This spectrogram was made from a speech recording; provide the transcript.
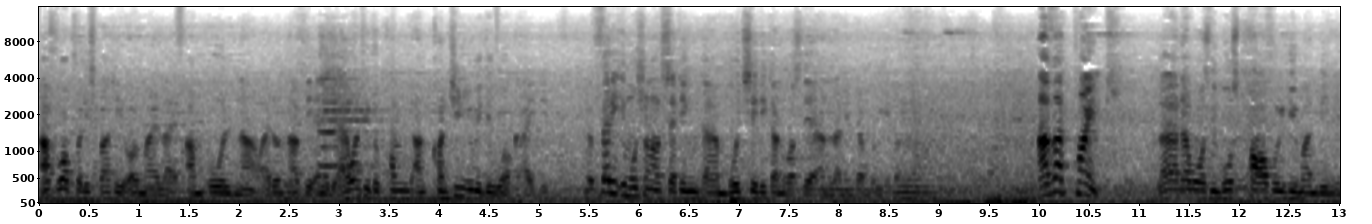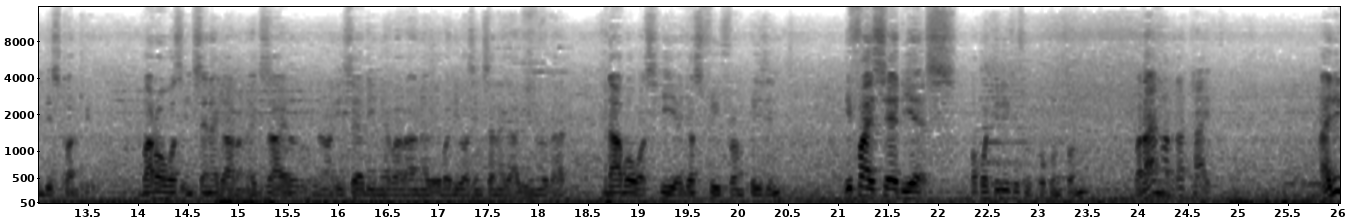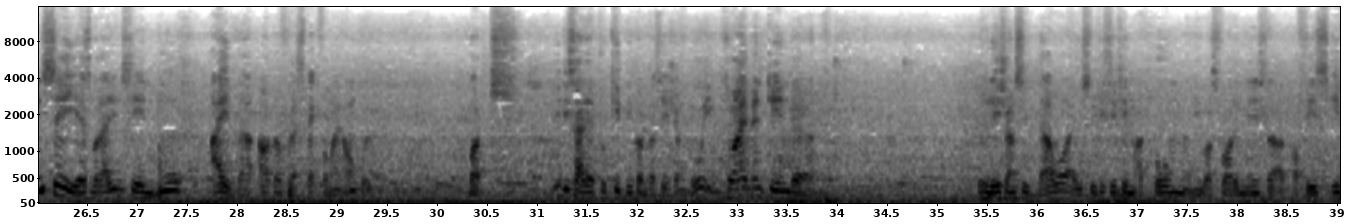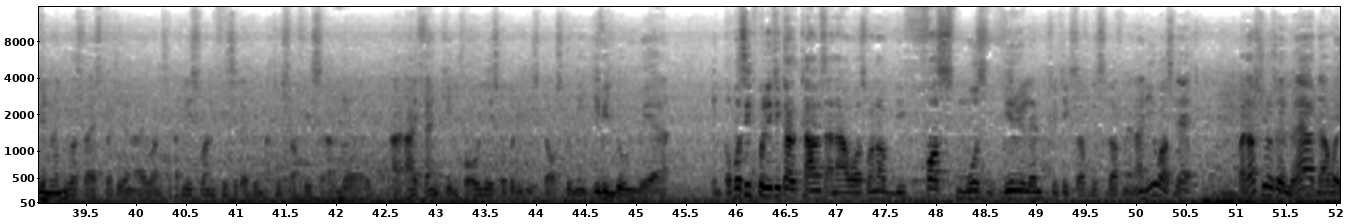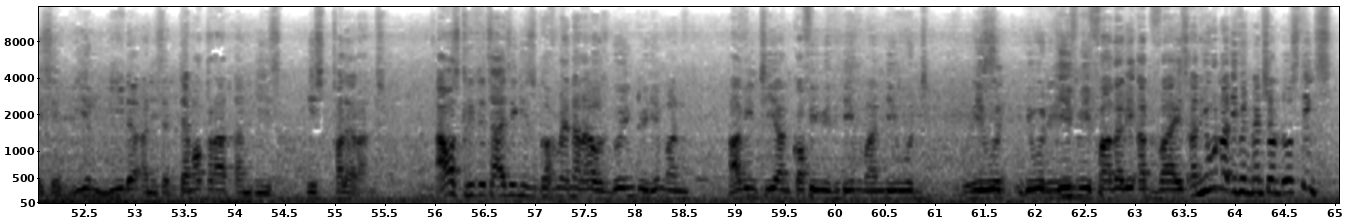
I've worked for this party all my life. I'm old now. I don't have the energy. I want you to come and continue with the work I did. A very emotional setting. Um, Boj Sedikan was there and Lamin Tambungiba. At that point, Lada was the most powerful human being in this country. Barrow was in Senegal on exile. You know, he said he never ran away, but he was in Senegal. You know that. Darboe was here, just freed from prison. If I said yes, opportunities would open for me. But I'm not that type. I didn't say yes, but I didn't say no either, out of respect for my uncle. But he decided to keep the conversation going. So I maintained a relationship with Darboe. I used to visit him at home when he was foreign minister at office. Even when he was vice president, I once, at least once visited him at his office. And uh, I, I thank him for always opening his doors to me, even though we were in opposite political camps and I was one of the first most virulent critics of this government. And he was there. But that shows a lawyer that is a real leader and he's a Democrat and he's, he's tolerant. I was criticizing his government and I was going to him and having tea and coffee with him and he would he would he would would give me fatherly advice and he would not even mention those things.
